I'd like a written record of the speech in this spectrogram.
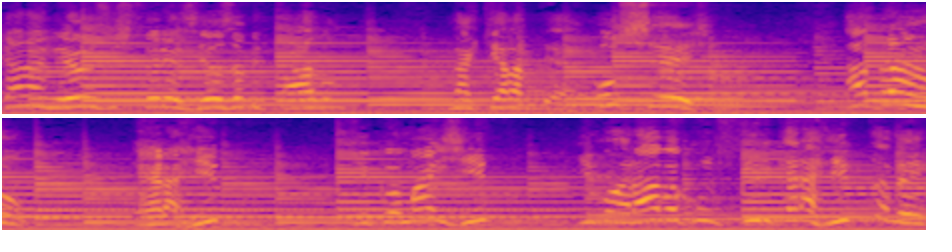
cananeus e os ferezeus habitavam naquela terra. Ou seja, Abraão era rico, ficou mais rico e morava com um filho que era rico também.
